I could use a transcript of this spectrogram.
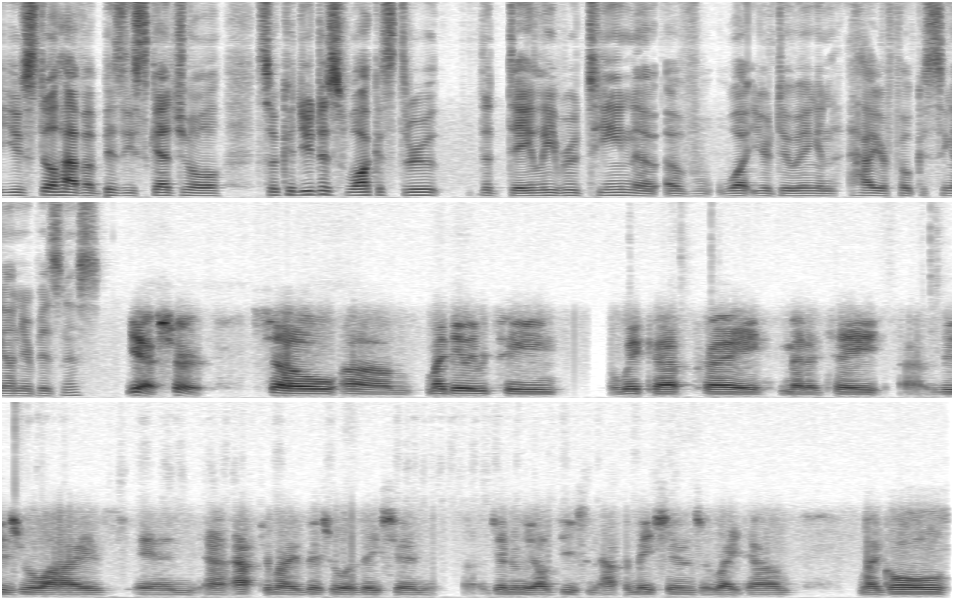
you still have a busy schedule. So could you just walk us through the daily routine of, of what you're doing and how you're focusing on your business? Yeah, sure. So um, my daily routine I wake up, pray, meditate, uh, visualize, and uh, after my visualization, uh, generally I'll do some affirmations or write down my goals,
